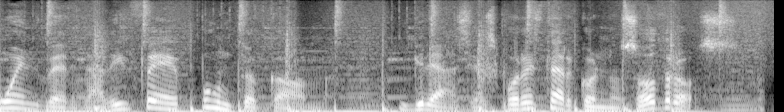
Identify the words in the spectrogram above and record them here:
o en verdadyfe.com. Gracias por estar con nosotros.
